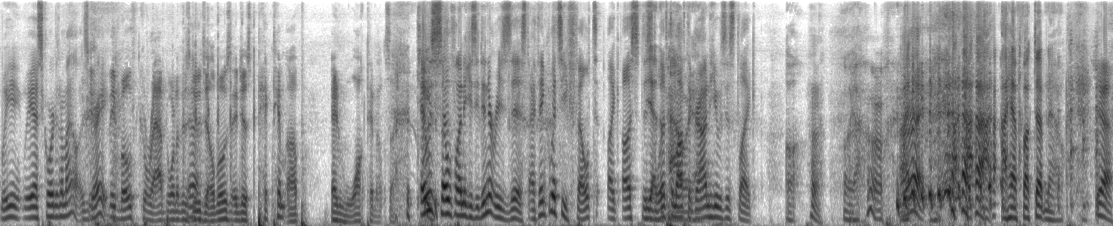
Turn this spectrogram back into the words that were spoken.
we we escorted him out. It was great. They both grabbed one of this dude's elbows and just picked him up and walked him outside. It was so funny because he didn't resist. I think once he felt like us just Yeah, the lift him off the yeah. ground, he was just like, Oh, huh. oh yeah. "All right, I have fucked up now. yeah."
